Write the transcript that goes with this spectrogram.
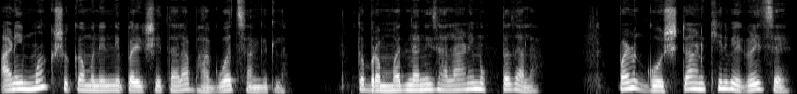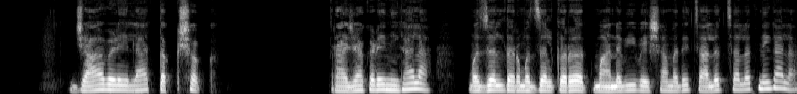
आणि मग शुकमुनींनी परीक्षिताला भागवत सांगितलं. तो ब्रह्मज्ञानी झाला आणि मुक्त झाला. पण गोष्ट आणखीन वेगळीच आहे. ज्या वेळेला तक्षक राजाकडे निघाला मजल दरमजल करत मानवी वेशामध्ये चालत चालत निघाला.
